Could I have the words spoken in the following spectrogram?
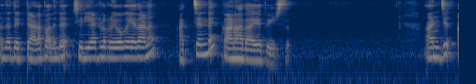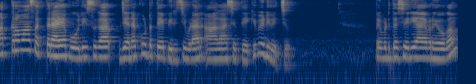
അത് തെറ്റാണ്. അപ്പം അതിന്റെ ശരിയായിട്ടുള്ള പ്രയോഗം ഏതാണ്? അച്ഛന്റെ കാണാതായ പേഴ്സ്. അഞ്ച് അക്രമാസക്തരായ പോലീസുകാർ ജനക്കൂട്ടത്തെ പിരിച്ചുവിടാൻ ആകാശത്തേക്ക് വെടിവെച്ചു. അപ്പോൾ ഇവിടുത്തെ ശരിയായ പ്രയോഗം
